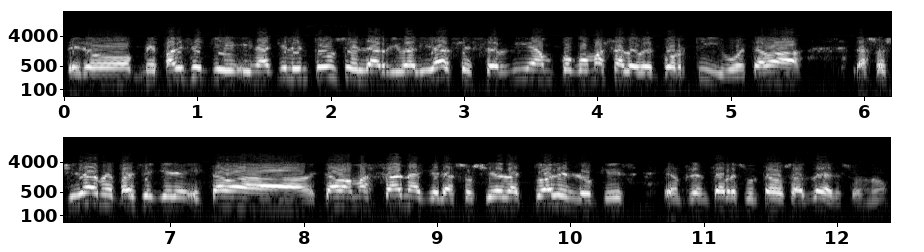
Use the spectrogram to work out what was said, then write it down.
pero me parece que en aquel entonces la rivalidad se cernía un poco más a lo deportivo, estaba la sociedad me parece que estaba estaba más sana que la sociedad actual en lo que es enfrentar resultados adversos, ¿no?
